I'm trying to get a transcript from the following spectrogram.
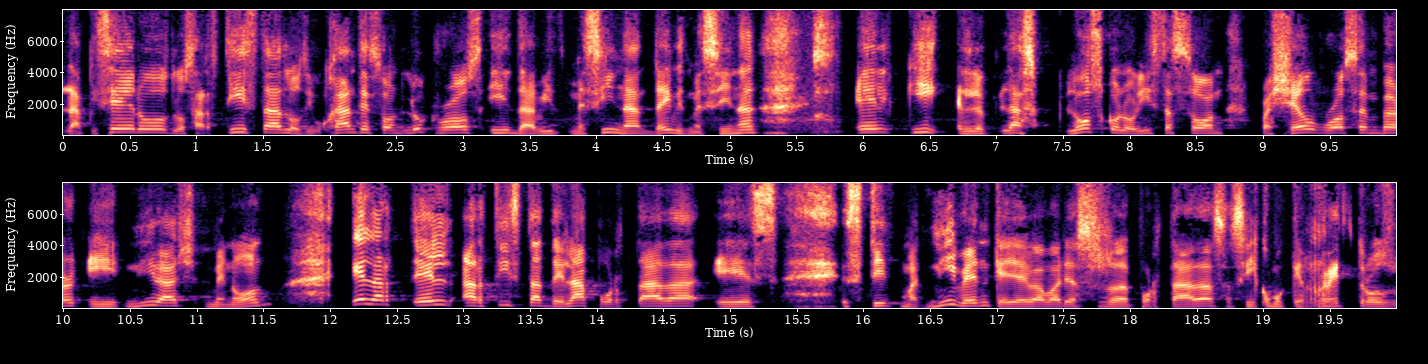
lapiceros, los artistas, los dibujantes son Luke Ross y David Messina, David Messina. El, y las, los coloristas son Rachel Rosenberg y Niraj Menon. El, ar- el artista de la portada es Steve McNiven, que lleva varias uh, portadas así como que retros.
